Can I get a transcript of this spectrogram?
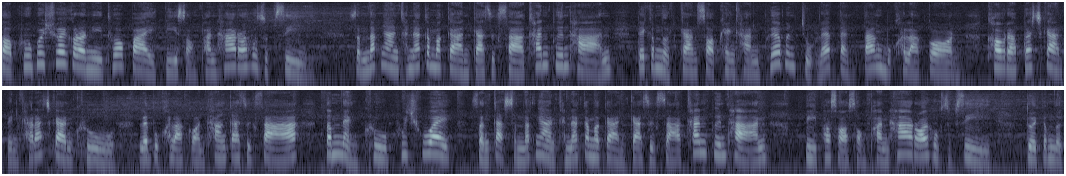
สอบครูผู้ช่วยกรณีทั่วไปปี 2564 สำนักงานคณะกรรมการการศึกษาขั้นพื้นฐาน ได้กำหนดการสอบแข่งขันเพื่อบรรจุและแต่งตั้งบุคลากร เข้ารับราชการเป็นข้าราชการครู และบุคลากรทางการศึกษาตำแหน่งครูผู้ช่วย สังกัดสำนักงานคณะกรรมการการศึกษาขั้นพื้นฐาน ปี พศ 2564 โดยกำหนด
